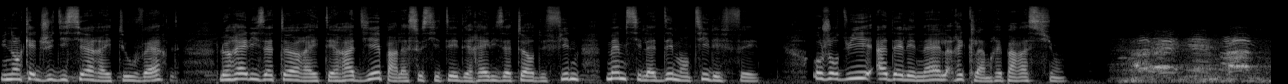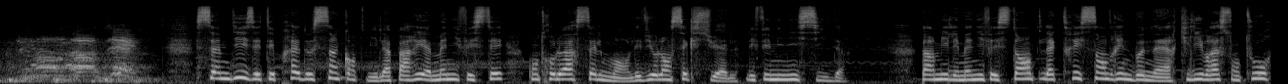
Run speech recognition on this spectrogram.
une enquête judiciaire a été ouverte. Le réalisateur a été radié par la Société des réalisateurs de films, même s'il a démenti les faits. Aujourd'hui, Adèle Haenel réclame réparation. Samedi, ils étaient près de 50 000 à Paris à manifester contre le harcèlement, les violences sexuelles, les féminicides. Parmi les manifestantes, l'actrice Sandrine Bonner, qui livre à son tour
